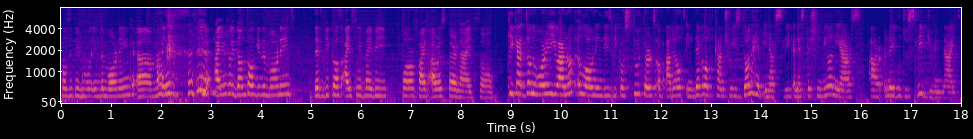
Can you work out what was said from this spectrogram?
positive mood in the morning? Um, I, I usually don't talk in the mornings. That's because I sleep maybe four or five hours per night. So Kika, don't worry, you are not alone in this because two thirds of adults in developed countries don't have enough sleep, and especially millennials are unable to sleep during night.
